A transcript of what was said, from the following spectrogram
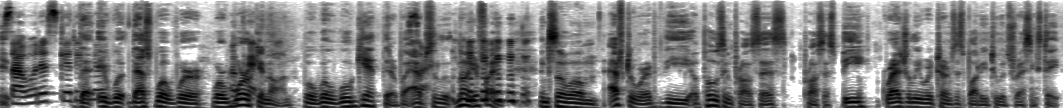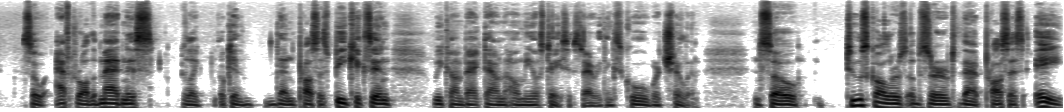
is that what it's getting that at? it, that's what we're we're Okay. working on. But we'll we'll get there. But absolutely, no, you're fine. and so um, afterward, the opposing process, process B, gradually returns its body to its resting state. So after all the madness, you're like, okay, then process B kicks in. We come back down to homeostasis. Everything's cool. We're chilling. And so two scholars observed that process A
